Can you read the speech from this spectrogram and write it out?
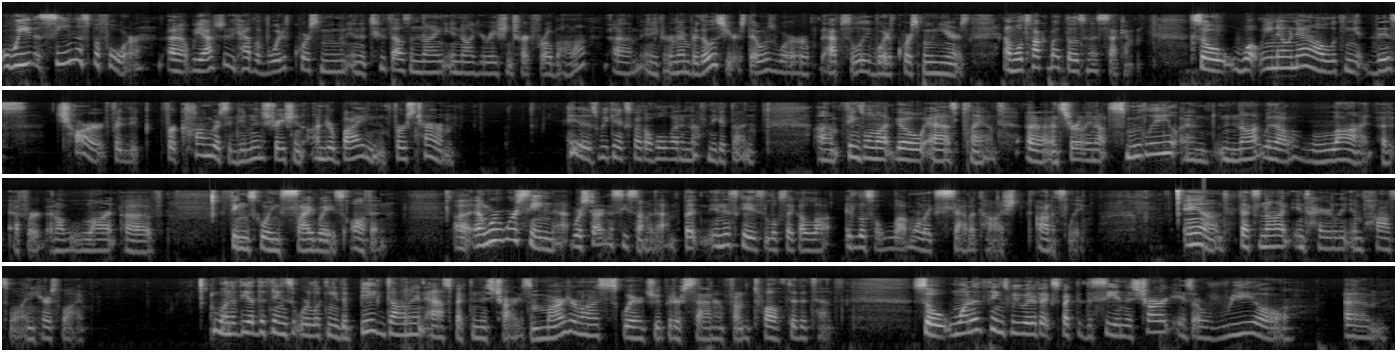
we've seen this before. Uh, we actually have a void of course moon in the 2009 inauguration chart for Obama. Um, and if you remember those years, those were absolutely void of course moon years. And we'll talk about those in a second. So what we know now, looking at this chart for the for Congress and the administration under Biden first term is we can expect a whole lot of nothing to get done. Um, things will not go as planned, uh, and certainly not smoothly, and not without a lot of effort and a lot of things going sideways often. Uh, and we're, we're seeing that. We're starting to see some of that. But in this case, it looks like a lot, it looks a lot more like sabotage, honestly. And that's not entirely impossible, and here's why. One of the other things that we're looking at, the big dominant aspect in this chart is Mars Uranus square Jupiter Saturn from the 12th to the 10th. So one of the things we would have expected to see in this chart is a real um,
